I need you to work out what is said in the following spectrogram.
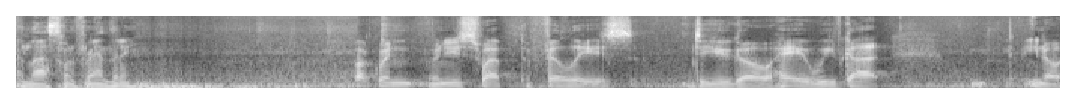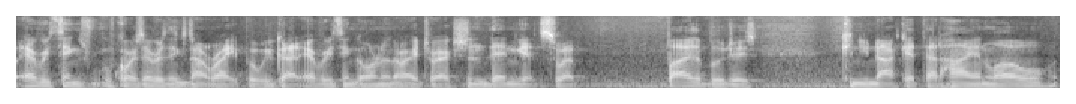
And last one for Anthony. Buck, when, when you swept the Phillies, do you go, hey, we've got, you know, everything's, of course, everything's not right, but we've got everything going in the right direction, then get swept by the Blue Jays? Can you not get that high and low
